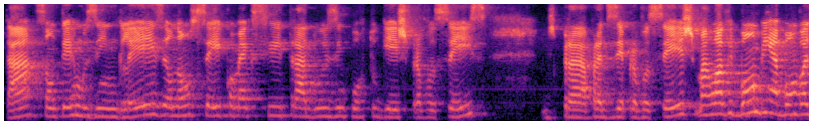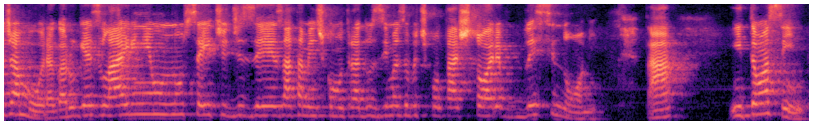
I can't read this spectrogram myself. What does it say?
tá? São termos em inglês, eu não sei como é que se traduz em português para vocês, para dizer para vocês, mas love bombing é bomba de amor. Agora, o gaslighting eu não sei te dizer exatamente como traduzir, mas eu vou te contar a história desse nome, tá? Então, assim,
